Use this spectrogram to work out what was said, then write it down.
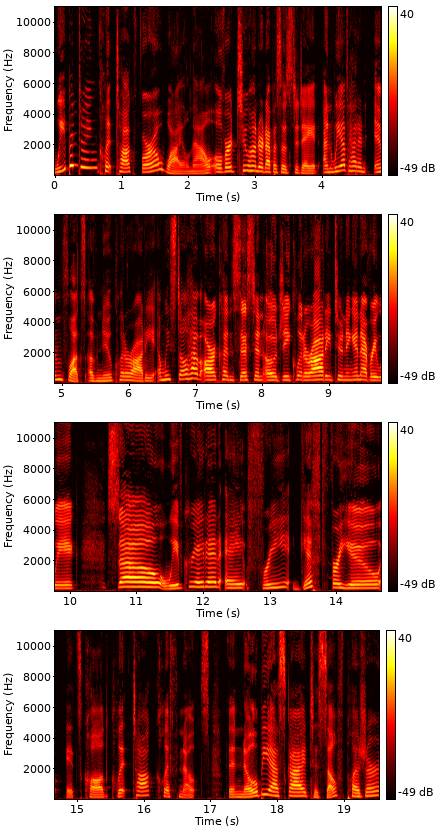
We've been doing Clit Talk for a while now, over 200 episodes to date, and we have had an influx of new clitorati, and we still have our consistent OG clitorati tuning in every week. So we've created a free gift for you. It's called Clit Talk Cliff Notes, the no BS guide to self pleasure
